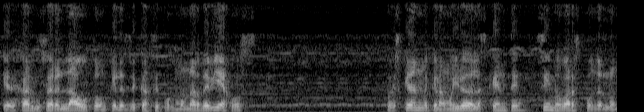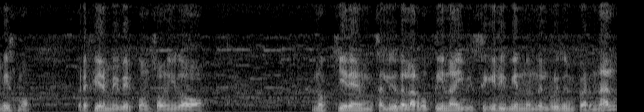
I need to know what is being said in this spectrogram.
que dejar de usar el auto aunque les dé cáncer pulmonar de viejos, pues créanme que la mayoría de la gente sí me va a responder lo mismo. Prefieren vivir con sonido, no quieren salir de la rutina y seguir viviendo en el ruido infernal,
